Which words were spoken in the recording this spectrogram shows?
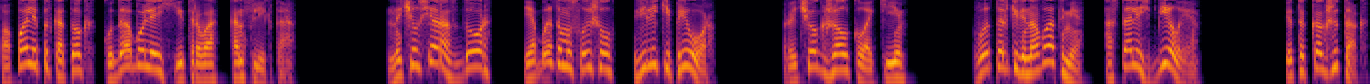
попали под каток куда более хитрого конфликта. Начался раздор, и об этом услышал великий приор. Рычок жал кулаки. Вот только виноватыми остались белые. Это как же так?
